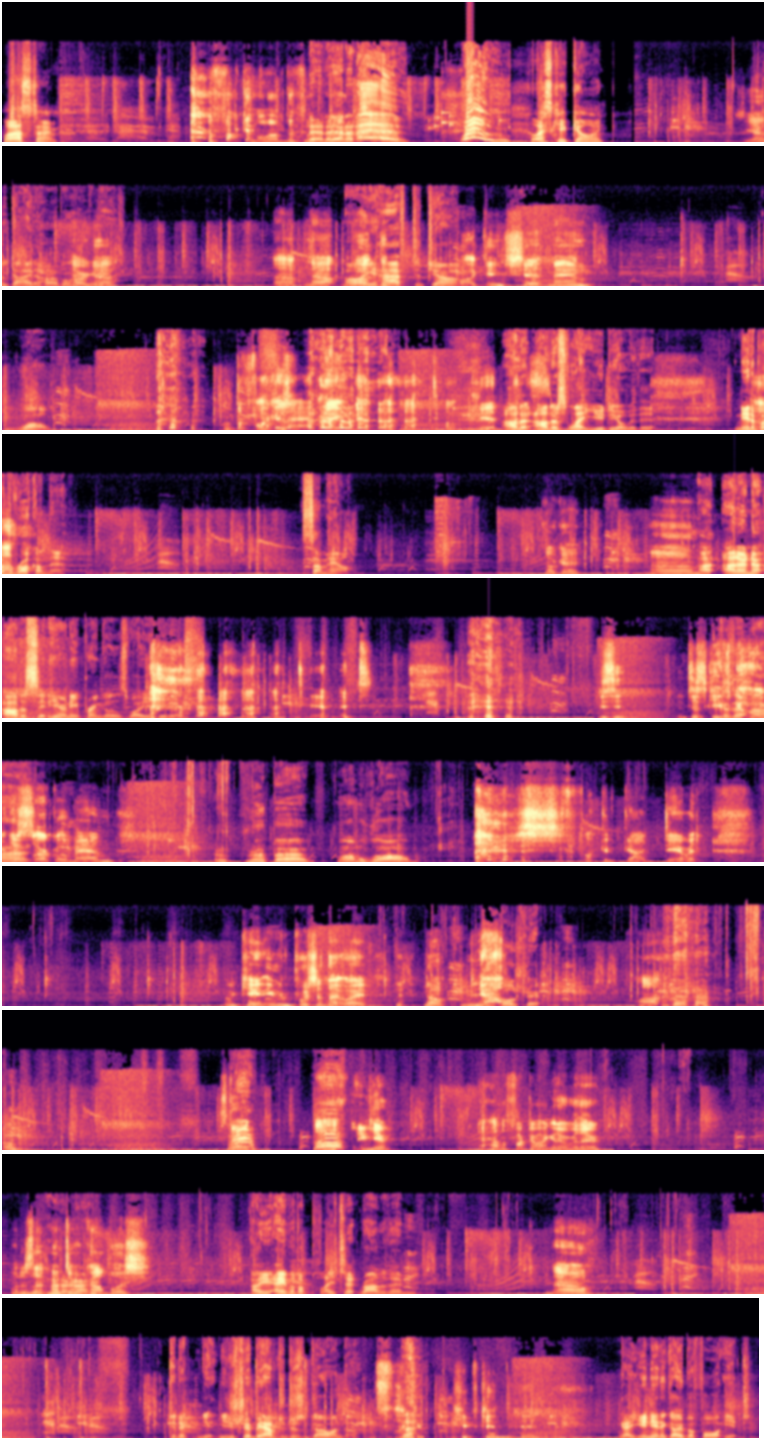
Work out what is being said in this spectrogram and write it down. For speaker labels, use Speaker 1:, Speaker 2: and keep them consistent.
Speaker 1: Last time.
Speaker 2: I fucking love the.
Speaker 3: Da, da, da, da, da. Woo!
Speaker 1: Let's keep going.
Speaker 2: Yep.
Speaker 3: He died a horrible, horrible death.
Speaker 2: Uh, no.
Speaker 3: Oh,
Speaker 2: what
Speaker 3: you have to jump.
Speaker 2: fucking shit, man.
Speaker 3: Whoa.
Speaker 2: What the fuck is happening? I don't get
Speaker 3: I'll, ju- I'll just let you deal with it. You need to put the rock on there. Somehow.
Speaker 2: Okay. Um.
Speaker 3: I, I don't know. I'll just sit here and eat Pringles while you do this.
Speaker 2: damn it it just keeps
Speaker 3: 'Cause it-
Speaker 2: going in a
Speaker 3: uh,
Speaker 2: circle, man.
Speaker 3: Ripper. Oh my god.
Speaker 2: fucking god damn it. We can't even push it that way. No. No!
Speaker 3: Bullshit.
Speaker 2: Huh? Oh. Stay. Oh, thank you. Now, How the fuck do I get over there? What is that meant to
Speaker 3: know.
Speaker 2: accomplish?
Speaker 3: Are you able to place it rather than...
Speaker 2: No.
Speaker 3: It, you, you should be able to just go under.
Speaker 2: Fucking keep getting hit.
Speaker 3: Okay, you need to go before it.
